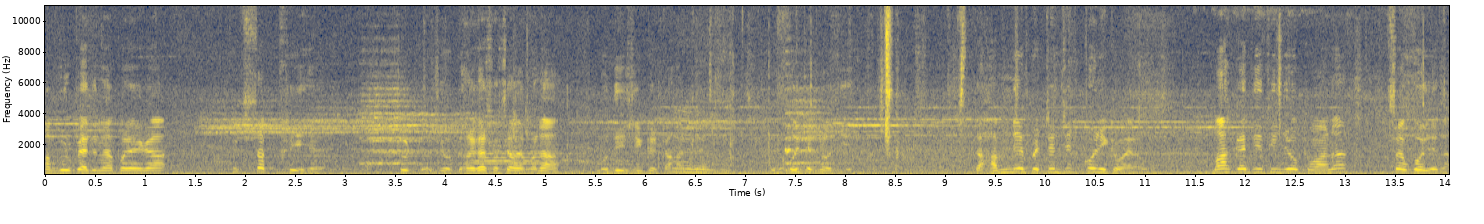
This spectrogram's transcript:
हमको रुपया देना पड़ेगा। सब फ्री है। जो घर घर शौचालय बना मोदी जी के कहा तो वही टेक्नोलॉजी है। तो हमने पेटेंटेड कोई नहीं करवाया वो माँ कहती थी, जो कमाना, सबको देना।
